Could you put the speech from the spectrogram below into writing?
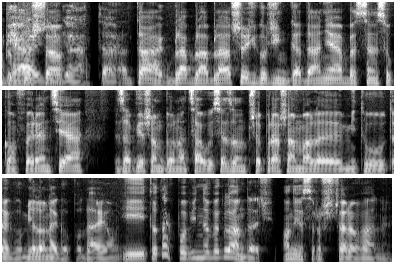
Potępia dopuszczał. liga, tak. Ta- Tak, bla, bla, bla, 6 godzin gadania, bez sensu konferencja, zawieszam go na cały sezon, przepraszam, ale mi tu tego, mielonego podają. I to tak powinno wyglądać. On jest rozczarowany.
